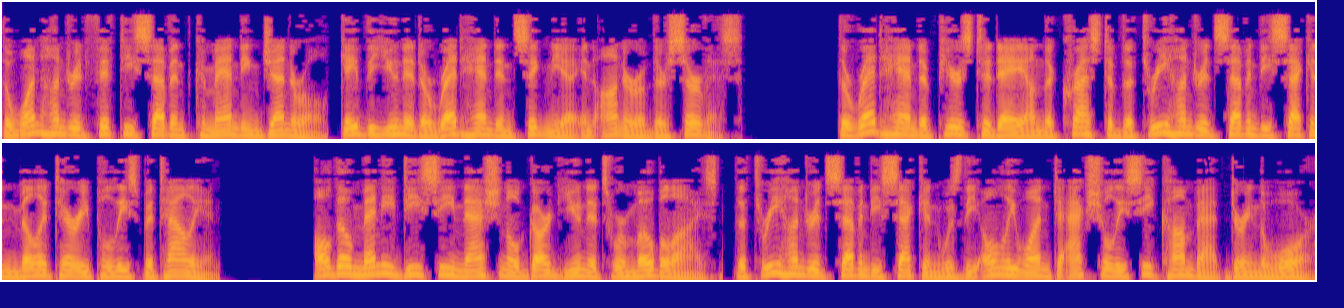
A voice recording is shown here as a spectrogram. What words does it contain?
the 157th commanding general, gave the unit a red hand insignia in honor of their service. The red hand appears today on the crest of the 372nd Military Police Battalion. Although many DC National Guard units were mobilized, the 372nd was the only one to actually see combat during the war.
